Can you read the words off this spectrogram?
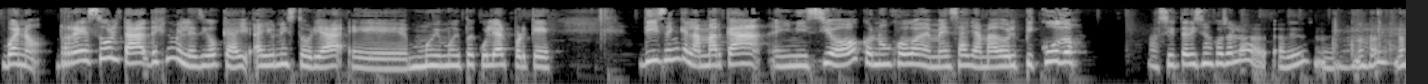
Bueno, resulta, déjenme les digo que hay, hay una historia eh, muy, muy peculiar porque dicen que la marca inició con un juego de mesa llamado El Picudo. ¿Así te dicen, José? A no, no.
